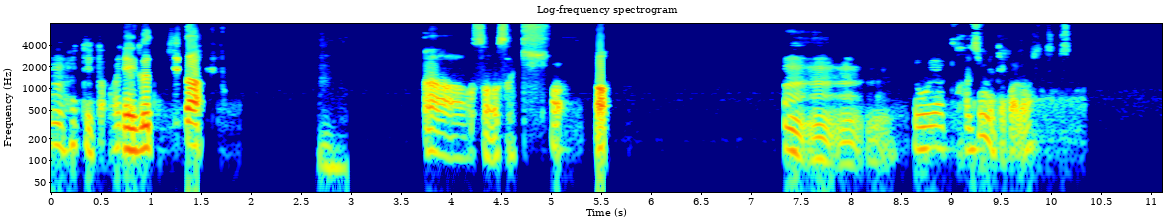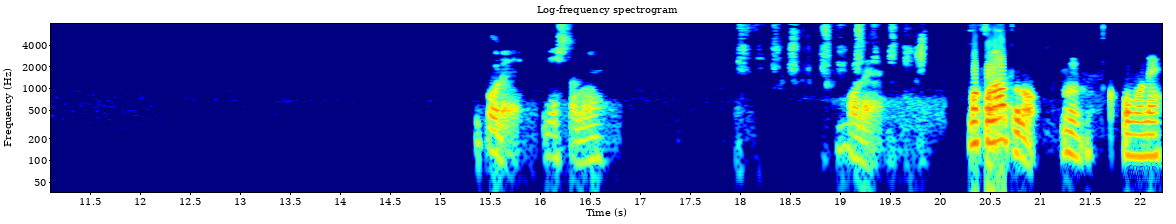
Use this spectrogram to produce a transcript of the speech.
うん、入っていった。入っていえぐっったうん。ああ、その先。た。うんうんうんうん。ようやく初めてかなボレーでしたね。ボレー。まあ、この後の、うん、ここもね、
